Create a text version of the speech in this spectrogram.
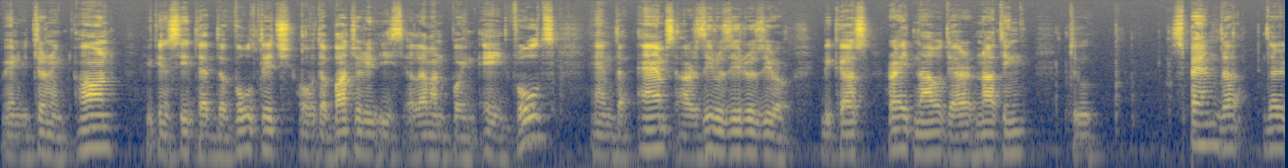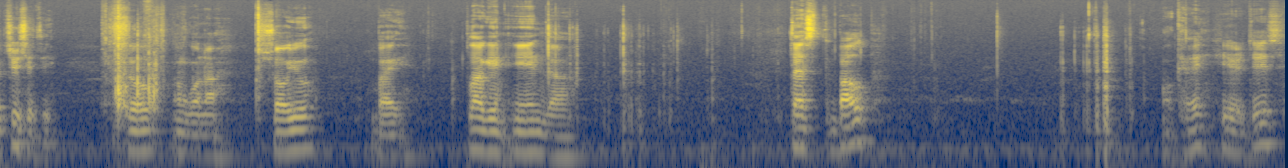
when we turn it on you can see that the voltage of the battery is 11.8 volts and the amps are 000 because right now they are nothing to spend the, the electricity. So I'm gonna show you by plugging in the test bulb. Okay here it is.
